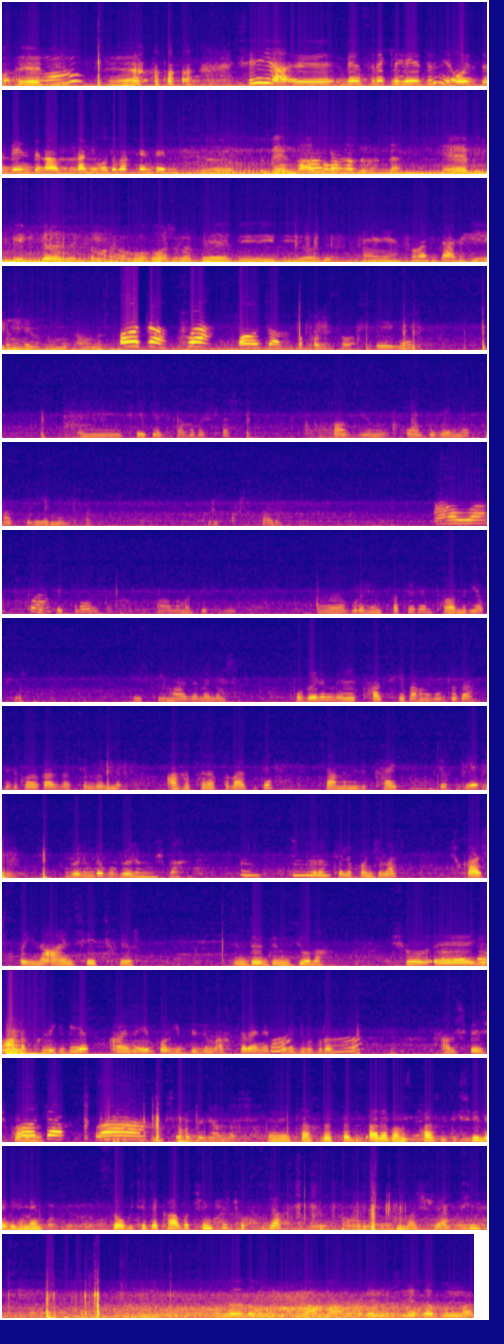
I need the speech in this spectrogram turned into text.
Bak he diyor. He. şey ya e, ben sürekli he derim ya o yüzden benden aldı Evet. sanıyorum. O da bak sen demiş. Ee, Ben fazla o kadar demedim de. He bir, bir kere dedim buna. O, hoşuma gitti he diyor. iyi diyordu. He, sonra bir daha da İyi şimdi. diyorsun. Anlaştık. Otobüs o. Şöyle. Ee, şey geldik arkadaşlar. Fazlının olduğu bölme. Fazleli 20 lira. Grup kursları. Kaç 800. Sağlama 800. Ha, hem satıyor hem tamir yapıyor. Bir sürü malzemeler. Bu bölüm e, saz şey. Bakın burada da müzik organizasyon bölümü. Arka tarafta var bir de canlı müzik kayıt stüdyosu diye. Bu bölümde bu bölümmüş bakın. Şu taraf telefoncular. Şu karşısı da yine aynı şey çıkıyor. Bizim döndüğümüz yola. Şu e, yuvarlak kule gibi yer aynı Efor gibi bizim Aksaray'ın Efor'u gibi burası da. Alışveriş bölümü. Bu şekilde canlar. Evet arkadaşlar biz arabamız park ettik. Şöyle bir hemen soğuk içecek aldık çünkü çok sıcak. Bir tüpüm var şuraya atayım. Onları da bunu bütün almadı. Benim içecekler bunlar.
